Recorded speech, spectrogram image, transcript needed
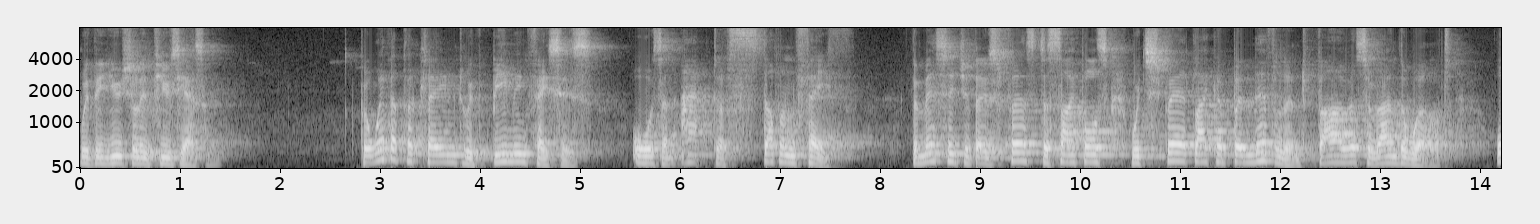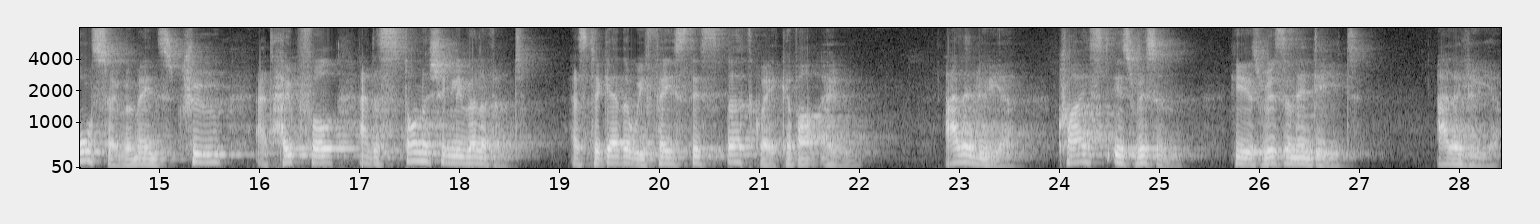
with the usual enthusiasm. But whether proclaimed with beaming faces or as an act of stubborn faith, the message of those first disciples, which spread like a benevolent virus around the world, also remains true and hopeful and astonishingly relevant as together we face this earthquake of our own. Alleluia. Christ is risen. He is risen indeed. Alleluia.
